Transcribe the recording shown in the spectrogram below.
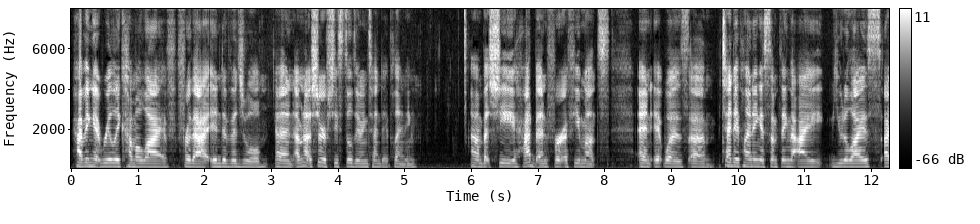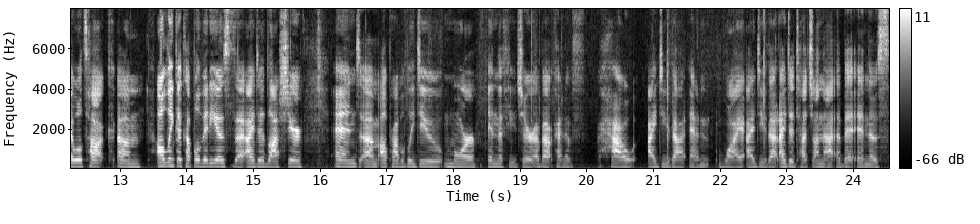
having it really come alive for that individual. And I'm not sure if she's still doing 10 day planning, um, but she had been for a few months. And it was um, 10 day planning is something that I utilize. I will talk, um, I'll link a couple videos that I did last year, and um, I'll probably do more in the future about kind of how I do that and why I do that. I did touch on that a bit in those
